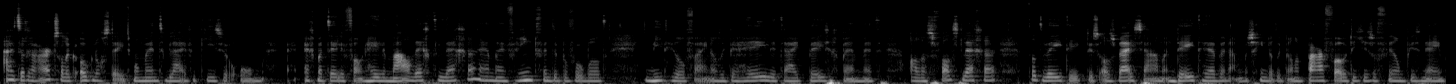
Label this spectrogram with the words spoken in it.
Uiteraard zal ik ook nog steeds momenten blijven kiezen om mijn telefoon helemaal weg te leggen. Mijn vriend vindt het bijvoorbeeld niet heel fijn als ik de hele tijd bezig ben met alles vastleggen. Dat weet ik. Dus als wij samen een date hebben, nou, misschien dat ik dan een paar fotootjes of filmpjes neem.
